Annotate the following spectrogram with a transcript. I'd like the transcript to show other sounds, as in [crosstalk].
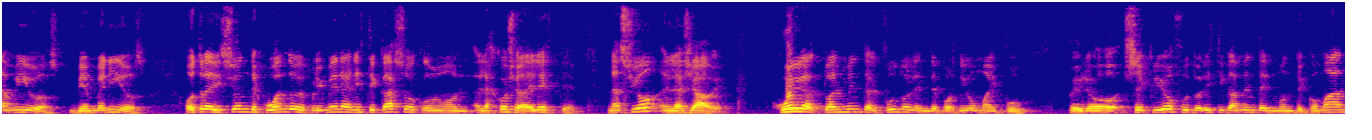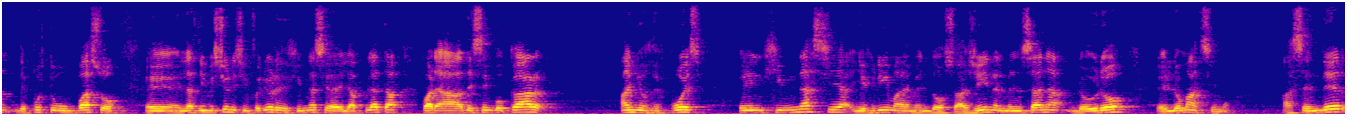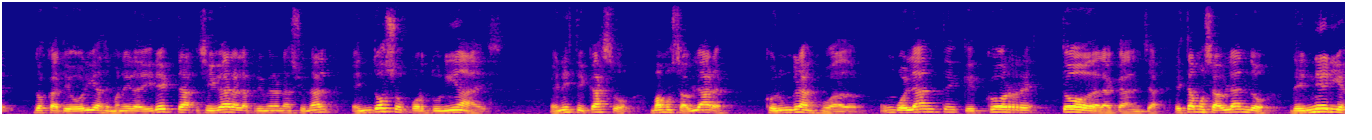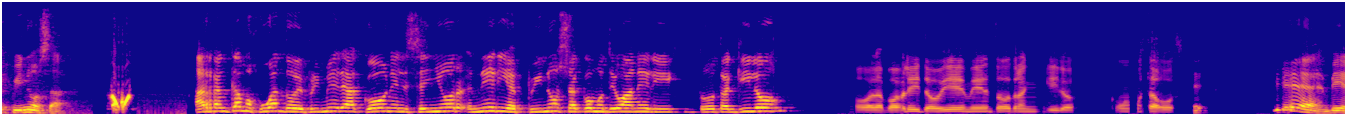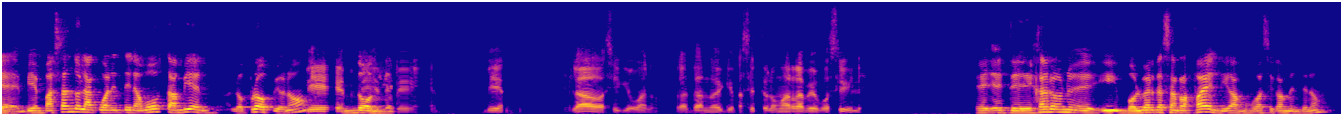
amigos? Bienvenidos. Otra edición de Jugando de Primera, en este caso con la Joya del Este. Nació en La Llave. Juega actualmente al fútbol en Deportivo Maipú. Pero se crió futbolísticamente en Montecomán, después tuvo un paso eh, en las divisiones inferiores de Gimnasia de La Plata para desembocar años después en Gimnasia y Esgrima de Mendoza. Allí en el Menzana logró eh, lo máximo, ascender dos categorías de manera directa, llegar a la Primera Nacional en dos oportunidades. En este caso vamos a hablar con un gran jugador, un volante que corre toda la cancha. Estamos hablando de Neri Espinosa. Arrancamos jugando de primera con el señor Neri Espinosa. ¿Cómo te va, Neri? ¿Todo tranquilo? Hola, Pablito, bien, bien, todo tranquilo. ¿Cómo estás vos? Bien, bien, bien. Pasando la cuarentena, vos también, lo propio, ¿no? Bien, ¿Dónde? bien, bien, bien. Aislado, así que bueno, tratando de que pase esto lo más rápido posible. Eh, eh, te dejaron eh, y volverte a San Rafael, digamos, básicamente, ¿no?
